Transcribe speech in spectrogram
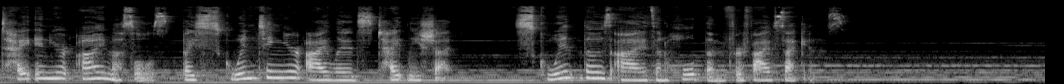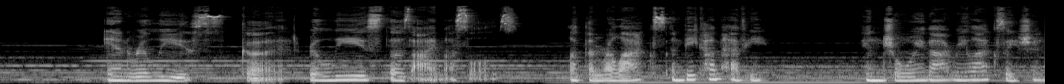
tighten your eye muscles by squinting your eyelids tightly shut. Squint those eyes and hold them for five seconds. And release. Good. Release those eye muscles. Let them relax and become heavy. Enjoy that relaxation.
